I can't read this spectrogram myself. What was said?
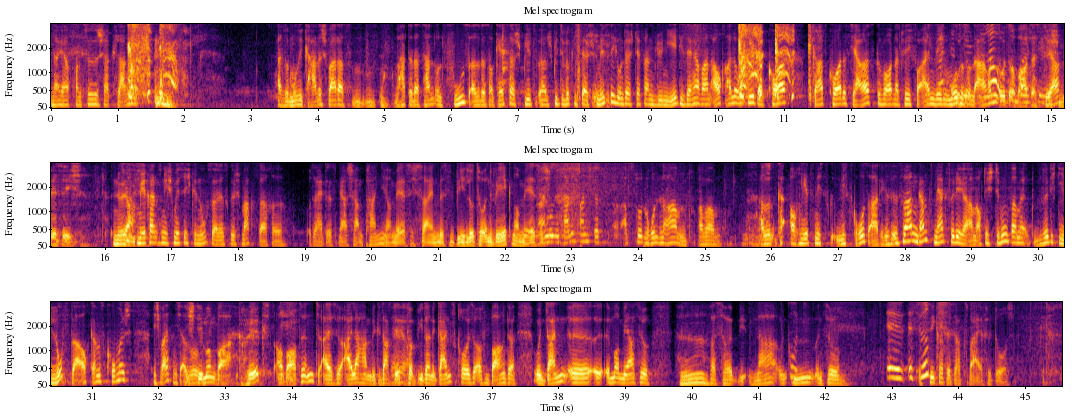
Naja, französischer Klang. Also musikalisch war das, hatte das Hand und Fuß. Also das Orchester spielt, äh, spielte wirklich sehr schmissig unter Stefan Blunier. Die Sänger waren auch alle okay. Der Chor, gerade Chor des Jahres geworden, natürlich vor allem wegen Moses und Aaron. Oder war das zu Ja. schmissig? Nö, ach, mir kann es nicht schmissig genug sein, das ist Geschmackssache. Oder hätte es mehr Champagnermäßig sein müssen, wie Luther und Wegner mäßig? Nein, musikalisch fand ich das absolut einen runden Abend. Aber also auch jetzt nichts, nichts Großartiges. Es war ein ganz merkwürdiger Abend. Auch die Stimmung war mir wirklich, die Luft war auch ganz komisch. Ich weiß nicht. Also, Die Stimmung war höchst erwartend. Also alle haben gesagt, jetzt ja. kommt wieder eine ganz große Offenbarung. Da. Und dann äh, immer mehr so, was soll, na und, hm, und so. Äh, es Es wird sickerte der Zweifel durch.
